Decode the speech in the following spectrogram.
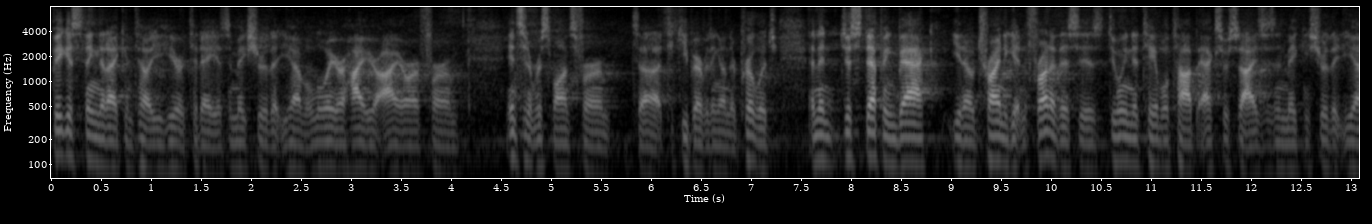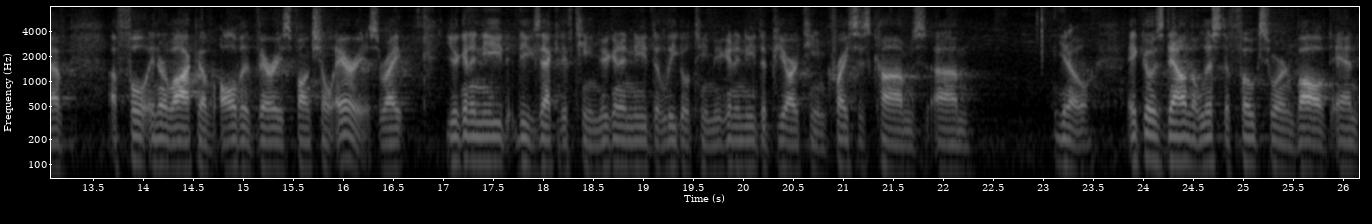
biggest thing that I can tell you here today is to make sure that you have a lawyer, hire your IR firm, incident response firm to, to keep everything under privilege. And then just stepping back, you know, trying to get in front of this is doing the tabletop exercises and making sure that you have a full interlock of all the various functional areas, right? You're going to need the executive team. You're going to need the legal team. You're going to need the PR team, crisis comms. Um, you know, it goes down the list of folks who are involved. And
